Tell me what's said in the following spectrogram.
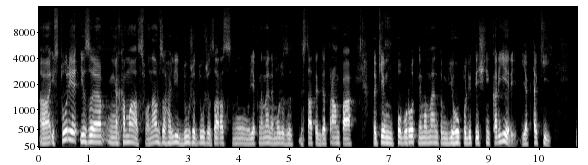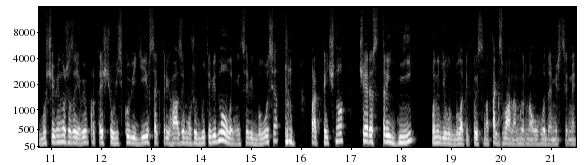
А, історія із е, Хамас, вона взагалі дуже дуже зараз, ну як на мене, може стати для Трампа таким поворотним моментом в його політичній кар'єрі, як такий. Тому що він уже заявив про те, що військові дії в секторі Гази можуть бути відновлені. Це відбулося практично через три дні. Понеділок була підписана так звана мирна угода між цими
